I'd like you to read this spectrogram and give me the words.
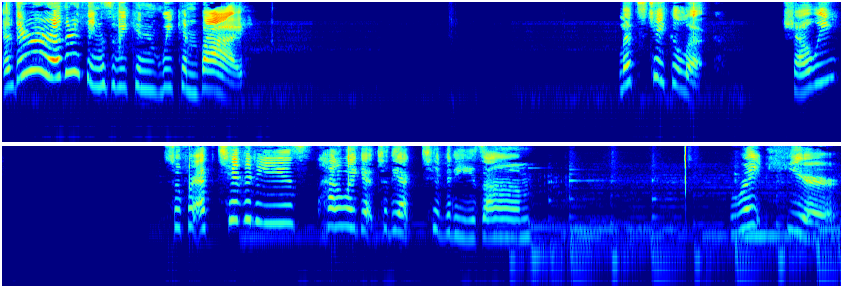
And there are other things we can we can buy. Let's take a look. Shall we? So for activities, how do I get to the activities? Um right here.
